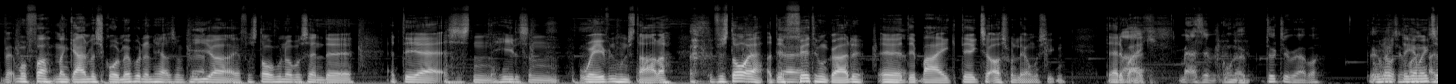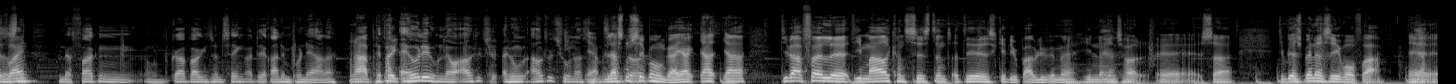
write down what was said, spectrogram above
hvad, hvorfor man gerne vil scrolle med på den her som pige, ja. og jeg forstår 100% øh, at det er altså sådan hele sådan waven, hun starter. Det forstår jeg, og det er Ja, ja, fedt, hun gør det. Øh, Ja. Det er bare ikke, det er ikke til os, hun laver musikken. Det er det Nej, bare ikke. Men altså, hun er dygtig rapper. Det, Hun er- det kan man ikke tage fra sådan, Hun er fucking, hun gør fucking sådan ting, og det er ret imponerende. Hun har Det er bare perfekt ærgerligt, hun laver autotune, at hun autotuner. Ja, sådan men lad os nu så se, hvad hun gør. Jeg, jeg, jeg, de er i hvert fald øh, de er meget consistent, og det skal de jo bare blive ved med, hende og Ja. hendes hold. Øh, så det bliver spændende at se, hvorfra. Ja. Øh,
